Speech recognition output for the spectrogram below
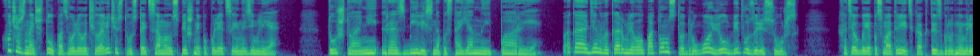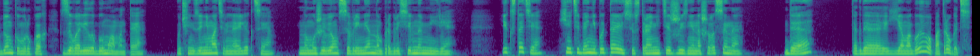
Хочешь знать, что позволило человечеству стать самой успешной популяцией на Земле? То, что они разбились на постоянные пары. Пока один выкармливал потомство, другой вел битву за ресурс. Хотел бы я посмотреть, как ты с грудным ребенком в руках завалила бы мамонта. Очень занимательная лекция. Но мы живем в современном прогрессивном мире. И, кстати, я тебя не пытаюсь устранить из жизни нашего сына. Да? Тогда я могу его потрогать?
